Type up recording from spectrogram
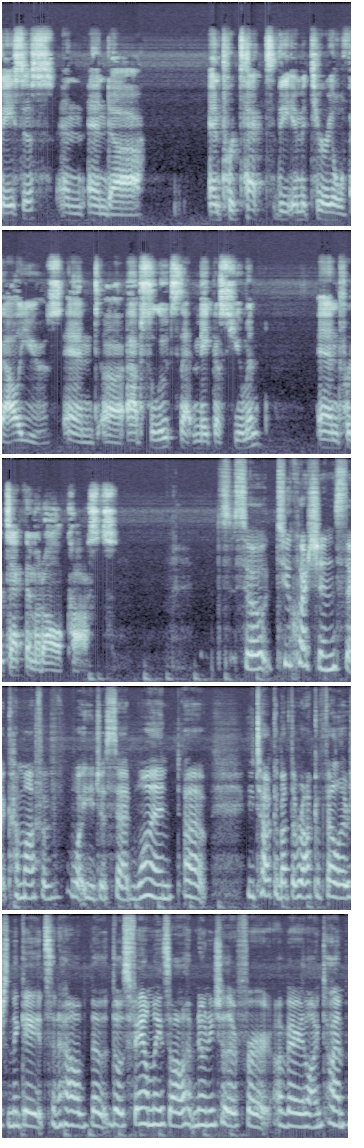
basis and and uh, and protect the immaterial values and uh, absolutes that make us human and protect them at all costs. So, two questions that come off of what you just said. One, uh, you talk about the Rockefellers and the Gates and how the, those families all have known each other for a very long time.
